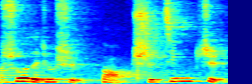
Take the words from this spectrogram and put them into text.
说的就是保持精致。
